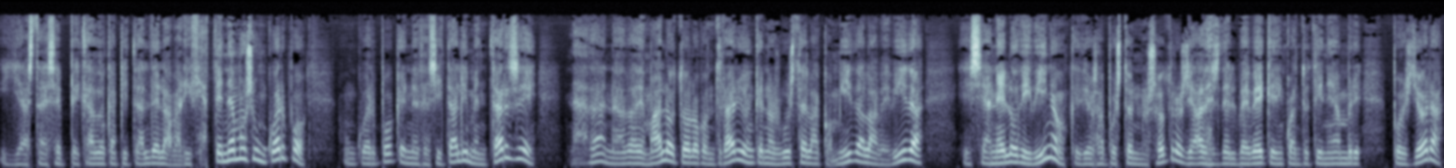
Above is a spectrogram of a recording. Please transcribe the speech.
Y ya está ese pecado capital de la avaricia. Tenemos un cuerpo, un cuerpo que necesita alimentarse. Nada, nada de malo, todo lo contrario, en que nos guste la comida, la bebida, ese anhelo divino que Dios ha puesto en nosotros, ya desde el bebé que en cuanto tiene hambre, pues llora.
